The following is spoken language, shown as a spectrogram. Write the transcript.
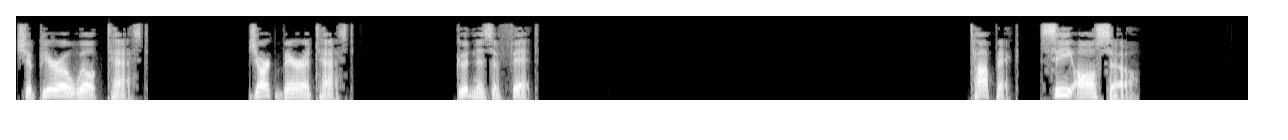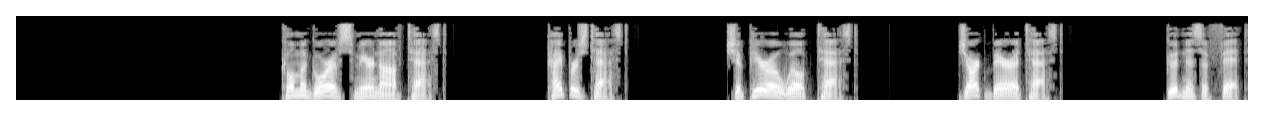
Shapiro-Wilk test. Jarque-Bera test. Goodness of fit. Topic. See also. Kolmogorov-Smirnov test. Kuiper's test Shapiro-Wilk test Jarque-Bera test Goodness of fit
